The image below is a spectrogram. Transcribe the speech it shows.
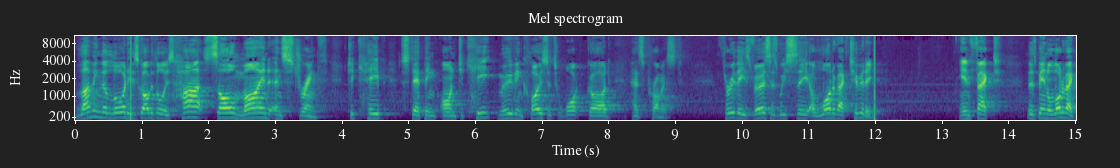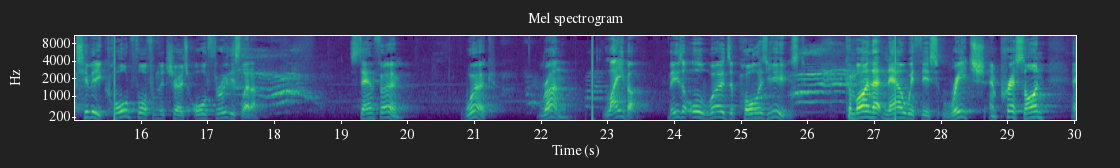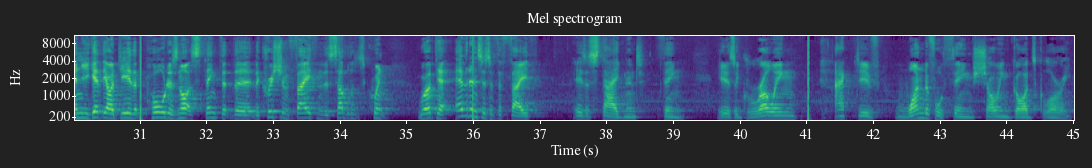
loving the Lord his God with all his heart, soul, mind, and strength, to keep stepping on, to keep moving closer to what God has promised. Through these verses, we see a lot of activity. In fact, there's been a lot of activity called for from the church all through this letter. Stand firm, work, run, labour. These are all words that Paul has used. Combine that now with this reach and press on, and you get the idea that Paul does not think that the, the Christian faith and the subsequent worked out evidences of the faith is a stagnant thing. It is a growing, active, wonderful thing showing God's glory.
